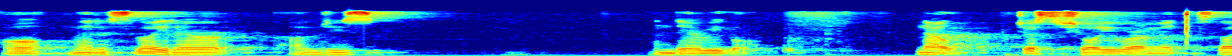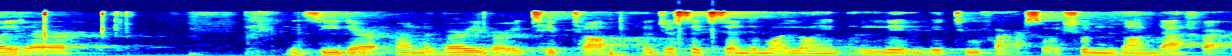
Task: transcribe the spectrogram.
Oh, made a slight error, apologies. And there we go. Now, just to show you where I made the slight error, you can see there on the very, very tip top, I just extended my line a little bit too far, so I shouldn't have gone that far.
